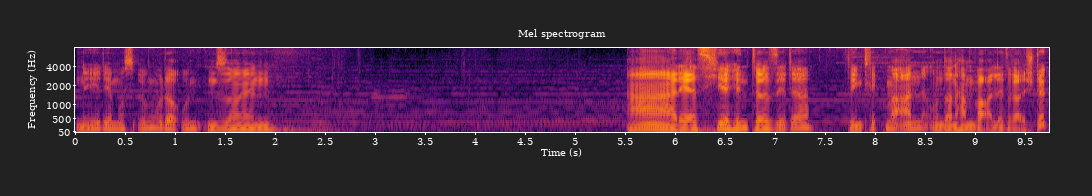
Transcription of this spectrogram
Nee, der muss irgendwo da unten sein. Ah, der ist hier hinter, seht ihr? Den klicken wir an und dann haben wir alle drei Stück.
